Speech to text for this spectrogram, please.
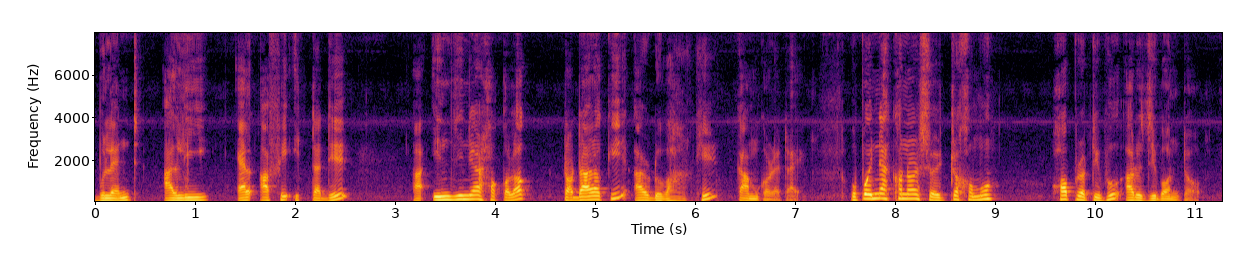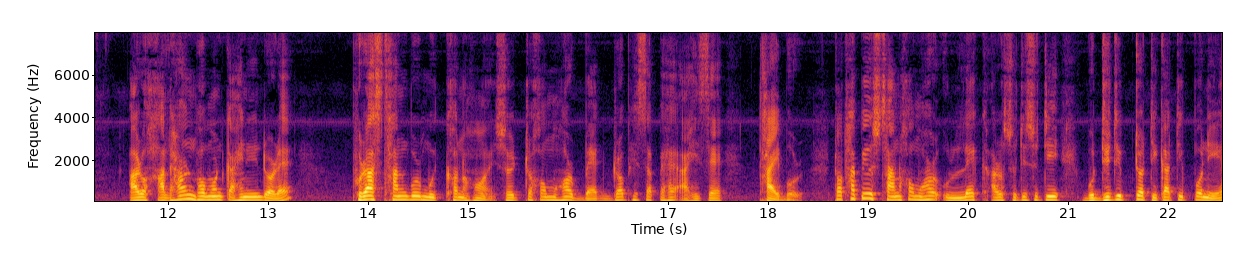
বুলেণ্ট আলী এল আফি ইত্যাদিৰ ইঞ্জিনিয়াৰসকলক তদাৰকী আৰু দুভাষীৰ কাম কৰে তাই। উপন্যাসখনৰ চৰিত্ৰসমূহ সপ্ৰতিভু আৰু জীৱন্ত। আৰু সাধাৰণ ভ্ৰমণ কাহিনীৰ দৰে ফুৰা স্থানবোৰ মুখ্য নহয় চৰিত্ৰসমূহৰ বেকড্ৰপ হিচাপেহে আহিছে ঠাইবোৰ। তথাপিও স্থানসমূহৰ উল্লেখ আৰু চুটি চুটি বুদ্ধিদীপ্ত টীকা টিপ্পনীয়ে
